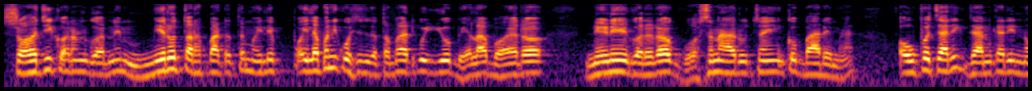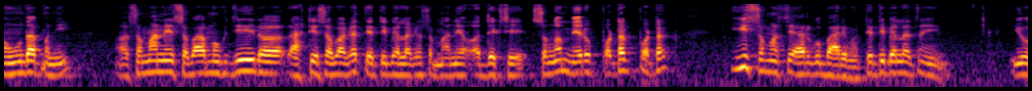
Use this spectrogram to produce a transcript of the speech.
सहजीकरण गर्ने मेरो तर्फबाट त मैले पहिला पनि कोसिस गरेँ। तपाईँहरूको यो भेला भएर निर्णय गरेर घोषणाहरू चाहिँ को बारेमा औपचारिक जानकारी नहुँदा पनि सामान्य सभामुखजी र राष्ट्रिय सभाका त्यति बेलाका सामान्य अध्यक्षसँग मेरो पटक पटक यी समस्याहरूको बारेमा त्यति बेला चाहिँ यो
